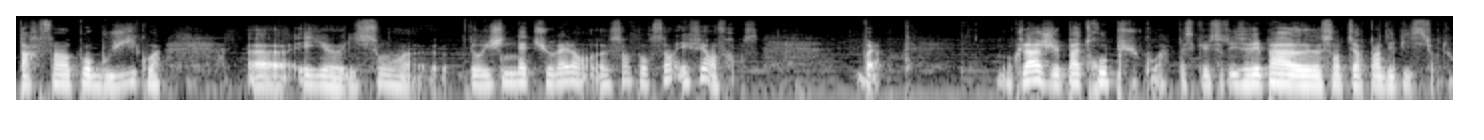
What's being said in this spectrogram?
parfum pour bougie, quoi. et ils sont d'origine naturelle, 100% et faits en France. Voilà. Donc là, j'ai pas trop pu, quoi, parce qu'ils n'avaient pas senteur pain d'épices surtout.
